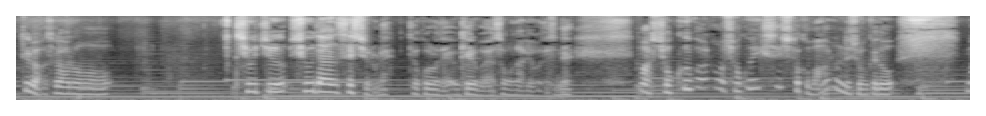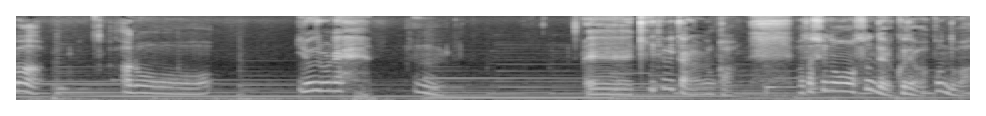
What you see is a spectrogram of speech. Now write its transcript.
っていうのはそれはあの集中集団接種のねところで受ける場合はそうなるようですね。まあ職場の職域接種とかもあるんでしょうけどまああのいろいろね、うん。えー、聞いてみたらなんか私の住んでる区では今度は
